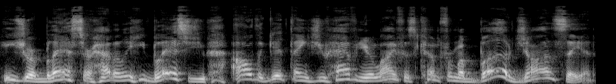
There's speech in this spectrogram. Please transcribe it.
He's your blesser. Hallelujah. He blesses you. All the good things you have in your life has come from above, John said.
